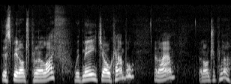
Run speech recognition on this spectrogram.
This has been Entrepreneur Life with me, Joel Campbell, and I am an entrepreneur.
